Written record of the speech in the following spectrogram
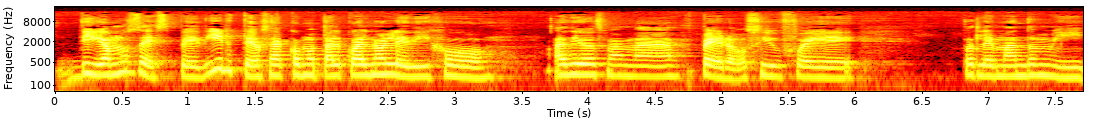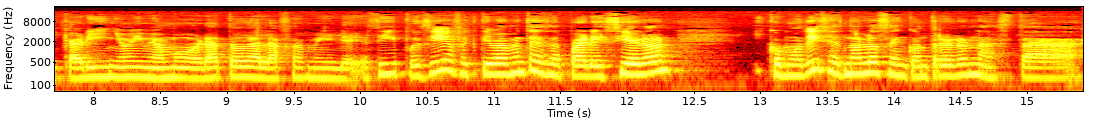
digamos, despedirte. O sea, como tal cual no le dijo adiós mamá, pero sí fue, pues le mando mi cariño y mi amor a toda la familia y así. Pues sí, efectivamente desaparecieron y como dices, no los encontraron hasta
